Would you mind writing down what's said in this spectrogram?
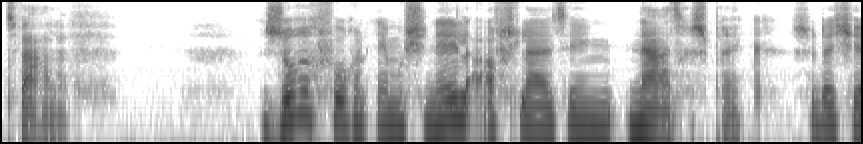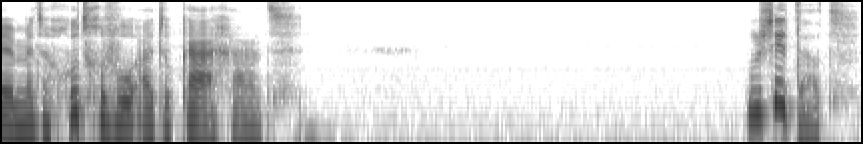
12. Zorg voor een emotionele afsluiting na het gesprek, zodat je met een goed gevoel uit elkaar gaat. Hoe zit dat?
